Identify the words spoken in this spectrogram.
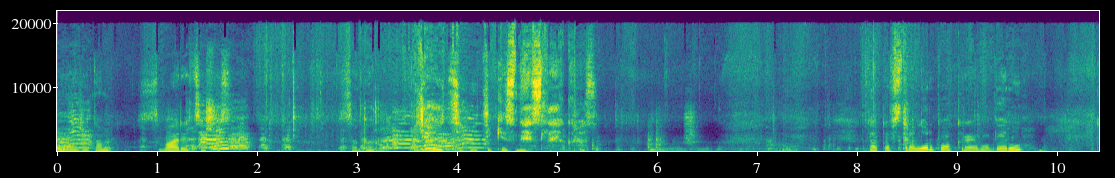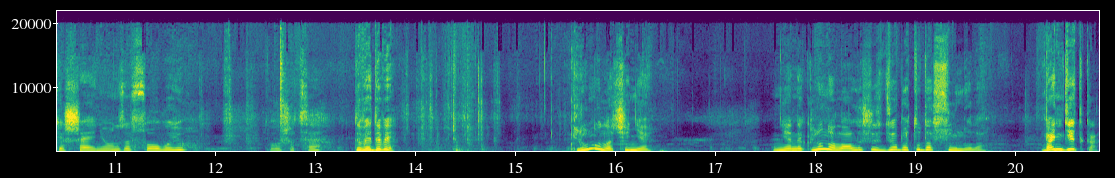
Може там сваряться щось. Заберу яйця, я тільки знесла якраз. Так, австралорпу окремо беру. В кишеню он засовую. Тому що це. Диви, диви! Клюнула чи ні? Ні, не клюнула, але щось дзьоба туди сунула. Бандитка!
